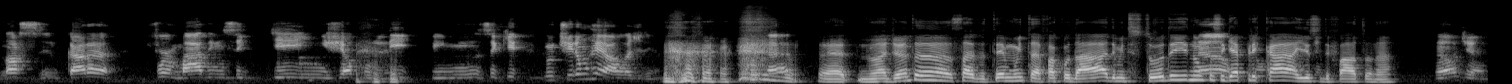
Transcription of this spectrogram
nossa, o cara formado em não sei que, em geopolítica, em não sei o que. Não tira um real lá de dentro. é. é. não adianta sabe, ter muita faculdade, muito estudo e não, não conseguir aplicar não, isso de fato, né? Não adianta.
